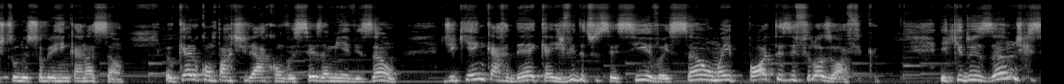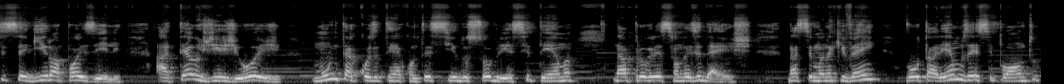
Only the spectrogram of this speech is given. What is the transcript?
estudos sobre reencarnação? Eu quero compartilhar com vocês a minha visão de que em Kardec as vidas sucessivas são uma hipótese filosófica e que dos anos que se seguiram após ele até os dias de hoje, muita coisa tem acontecido sobre esse tema na progressão das ideias. Na semana que vem, voltaremos a esse ponto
